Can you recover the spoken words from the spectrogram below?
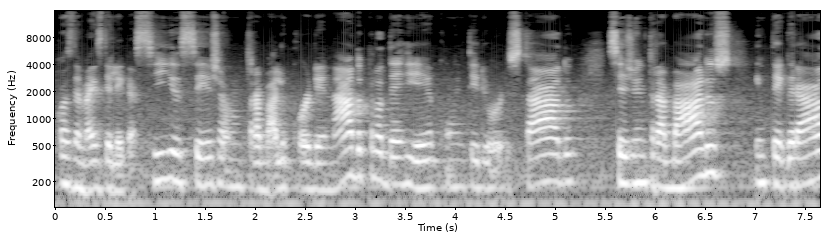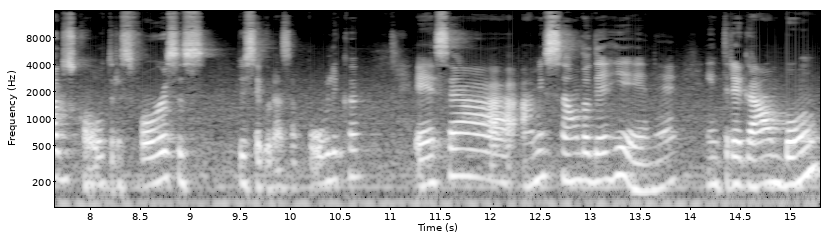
com as demais delegacias, seja um trabalho coordenado pela DRE com o interior do Estado, seja em trabalhos integrados com outras forças de segurança pública. Essa é a, a missão da DRE, né? Entregar um bom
